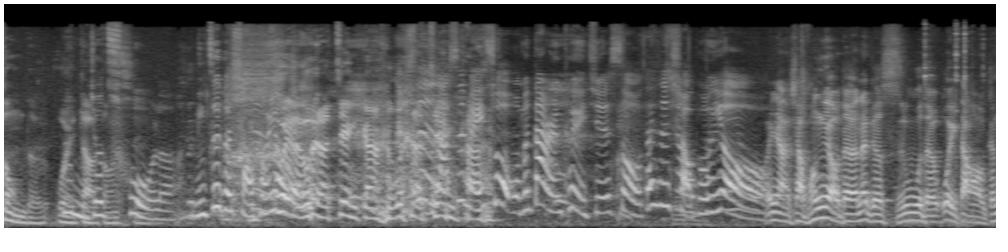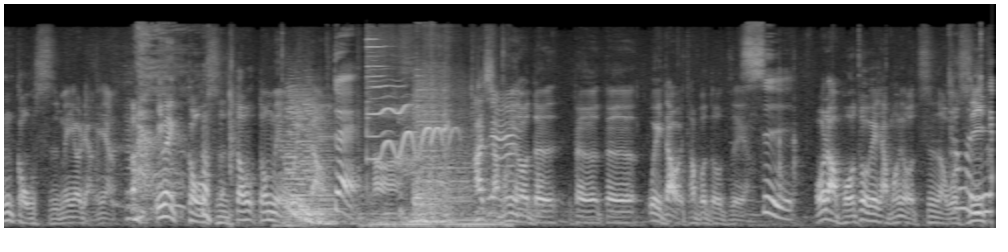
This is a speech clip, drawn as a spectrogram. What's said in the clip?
重的味道你就。错了，你这个小朋友为 了为了健康，为了是啊健康是没。错，我们大人可以接受，但是小朋友我跟你讲，小朋友的那个食物的味道哦，跟狗食没有两样，因为狗食都都没有味道。对啊，小朋友的的的味道也差不多都这样。是我老婆做给小朋友吃呢，我吃一口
